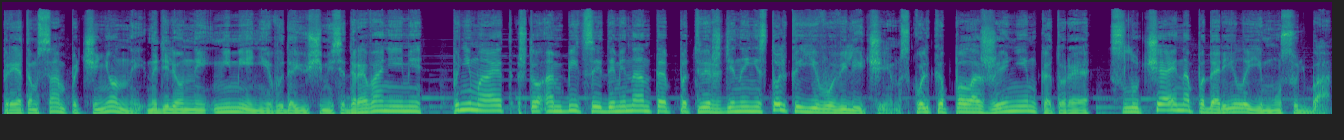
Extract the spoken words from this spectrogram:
При этом сам подчиненный, наделенный не менее выдающимися дарованиями, понимает, что амбиции доминанта подтверждены не столько его величием, сколько положением, которое случайно подарила ему судьба.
